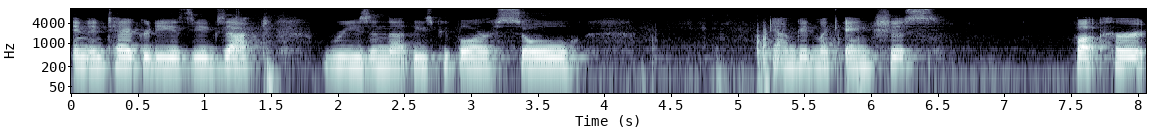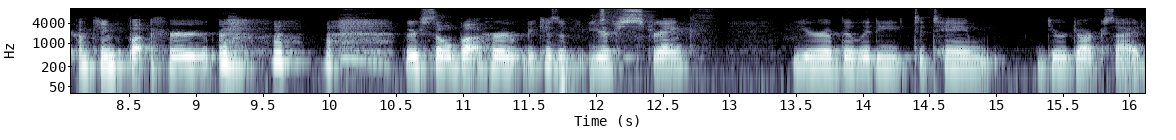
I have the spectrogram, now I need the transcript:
and integrity is the exact reason that these people are so, yeah, I'm getting like anxious, butt hurt. I'm getting butt hurt. They're so butt hurt because of your strength your ability to tame your dark side,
